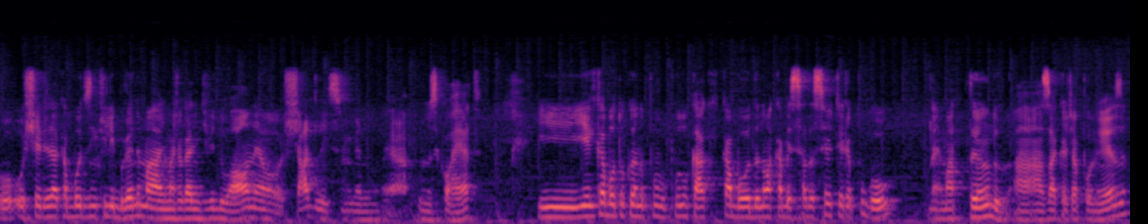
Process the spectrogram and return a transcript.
o, o acabou desequilibrando uma, uma jogada individual, né, o Shadley, se não me engano, é a pronúncia correta, e, e ele acabou tocando pro, pro Lukaku, que acabou dando uma cabeçada certeira pro gol, né, matando a, a zaga japonesa.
